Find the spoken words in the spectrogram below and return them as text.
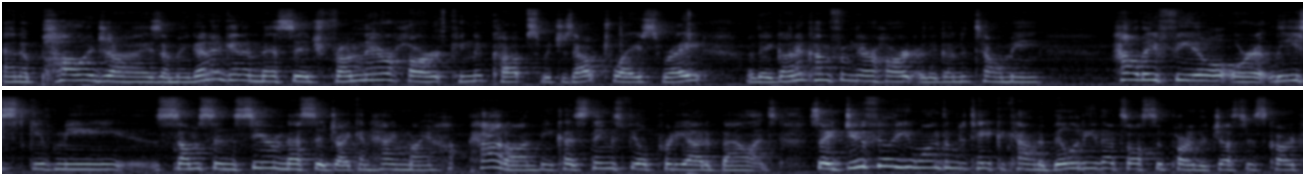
and apologize? Am I going to get a message from their heart, King of Cups, which is out twice, right? Are they going to come from their heart? Are they going to tell me how they feel or at least give me some sincere message I can hang my hat on because things feel pretty out of balance. So I do feel you want them to take accountability. That's also part of the justice card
